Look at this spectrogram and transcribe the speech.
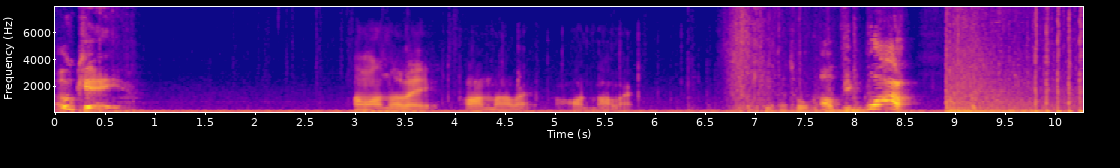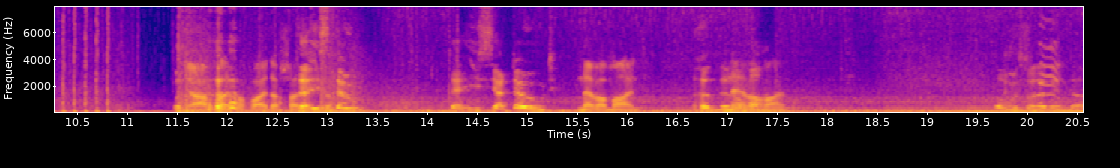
Okay. I'm on my way. On my way. On my way. Geht nicht hoch. Ah, wie. Wow! Ja, bleib einfach weiter, Der scheiße. ist tot. Der ist ja tot. Never mind. Never Never mind. mind. Wo müssen wir denn hin da?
